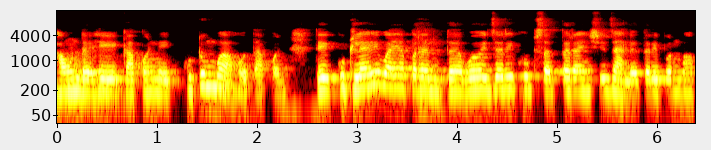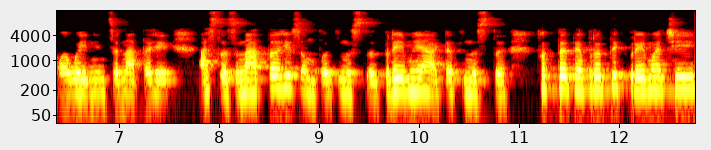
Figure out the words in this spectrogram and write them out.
भाऊंड हे एक आपण एक कुटुंब आहोत आपण. ते कुठल्याही वयापर्यंत वय जरी खूप सत्तर ऐंशी झालं तरी पण भावा बहिणींचं नातं हे असतंच. नातं हे संपत नसतं प्रेम हे आटत नसतं. फक्त त्या प्रत्येक प्रेमाची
